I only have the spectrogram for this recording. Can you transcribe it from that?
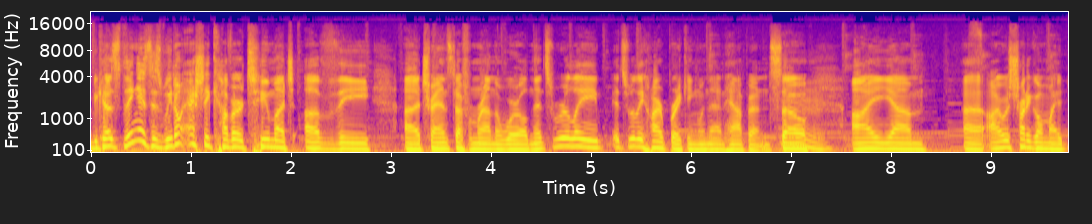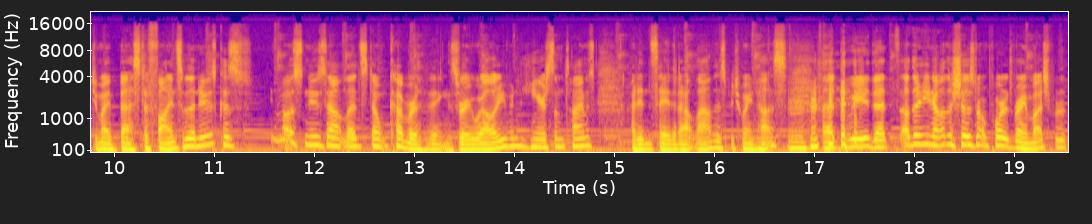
Because the thing is, is we don't actually cover too much of the uh, trans stuff from around the world, and it's really, it's really heartbreaking when that happens. So, Hmm. I, um, uh, I always try to go my do my best to find some of the news because most news outlets don't cover things very well, or even here sometimes. I didn't say that out loud. That's between us. Mm-hmm. that we that other you know other shows don't report it very much, but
